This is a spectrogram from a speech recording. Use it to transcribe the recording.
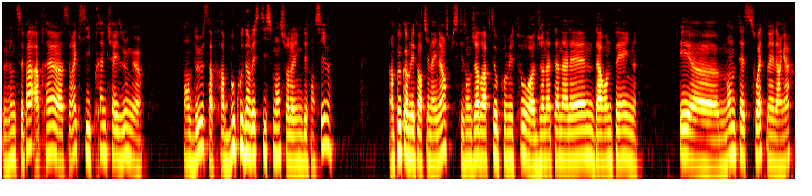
Je ne sais pas. Après, c'est vrai que s'ils prennent Chase Young en deux, ça fera beaucoup d'investissements sur la ligne défensive un peu comme les 49ers, puisqu'ils ont déjà drafté au premier tour euh, Jonathan Allen, Darren Payne et euh, Montez Sweat l'année dernière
